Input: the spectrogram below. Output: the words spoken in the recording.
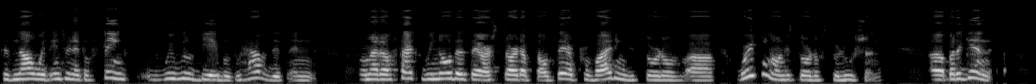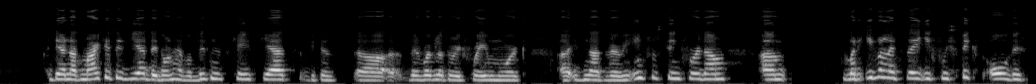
because now with Internet of Things, we will be able to have this. And for a matter of fact, we know that there are startups out there providing this sort of uh, working on this sort of solutions. Uh, but again, they're not marketed yet. They don't have a business case yet because uh, the regulatory framework is not very interesting for them. Um, but even let's say if we fix all these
